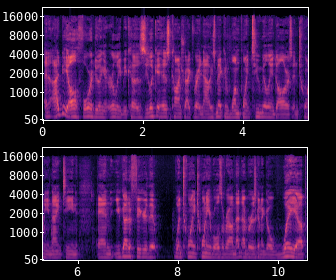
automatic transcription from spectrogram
And I'd be all for doing it early because you look at his contract right now, he's making $1.2 million in 2019. And you got to figure that when 2020 rolls around, that number is going to go way up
